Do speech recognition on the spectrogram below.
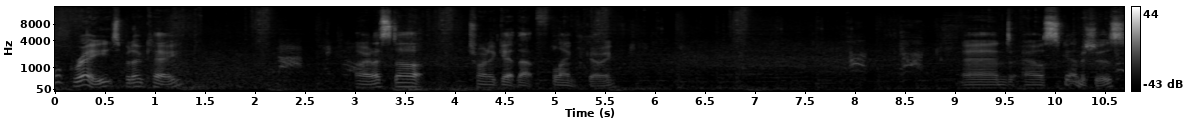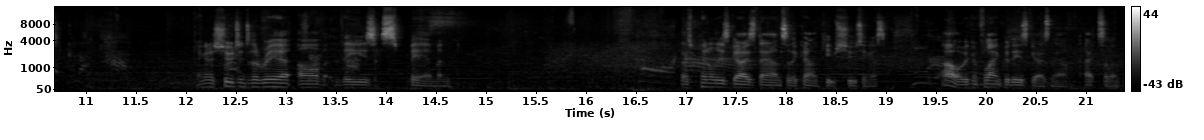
Not great, but okay. Alright, let's start trying to get that flank going. And our skirmishers are going to shoot into the rear of these spearmen. Let's pin all these guys down so they can't keep shooting us. Oh, we can flank with these guys now. Excellent.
